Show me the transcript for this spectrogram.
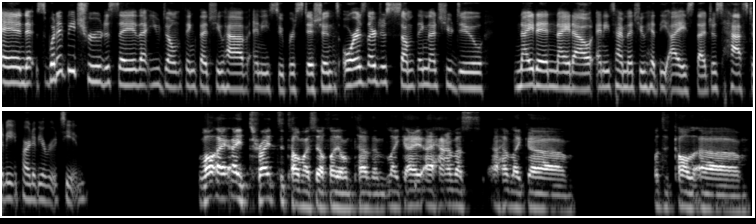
And would it be true to say that you don't think that you have any superstitions, or is there just something that you do night in, night out, anytime that you hit the ice that just has to be part of your routine? Well, I, I try to tell myself I don't have them. Like I, I have a, I have like um what's it called? Um,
